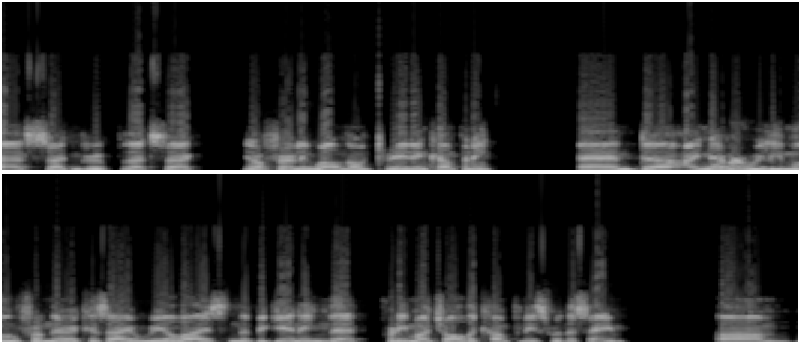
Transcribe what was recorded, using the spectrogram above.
at Sutton Group. That's a you know fairly well known Canadian company, and uh, I never really moved from there because I realized in the beginning that pretty much all the companies were the same. Um,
